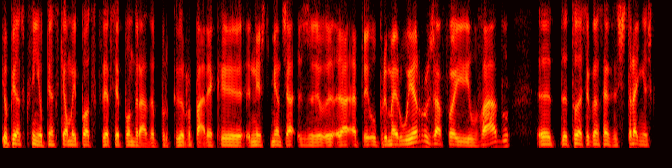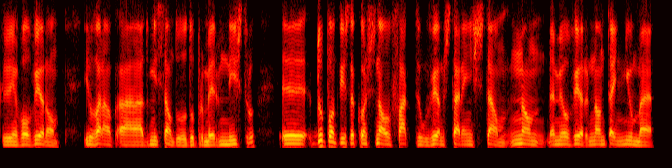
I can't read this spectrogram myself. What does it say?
Eu penso que sim, eu penso que é uma hipótese que deve ser ponderada, porque repare é que neste momento já, já, o primeiro erro já foi elevado, uh, todas as circunstâncias estranhas que envolveram e levaram à admissão do, do primeiro-ministro. Uh, do ponto de vista constitucional, o facto de o governo estar em gestão, não, a meu ver, não tem nenhuma.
